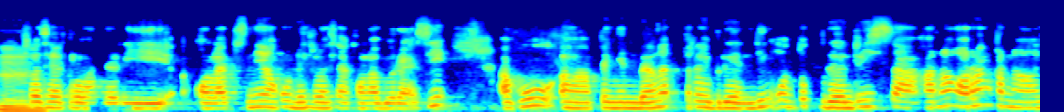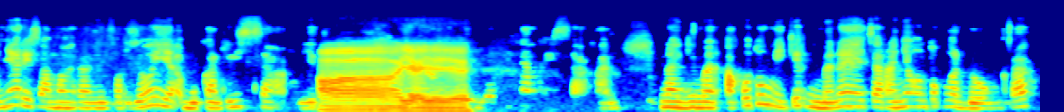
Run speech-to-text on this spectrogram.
hmm. selesai keluar dari kolaps ini aku udah selesai kolaborasi aku uh, pengen banget rebranding untuk brand Risa. Karena orang kenalnya Risa Maharani Forzoya bukan Risa gitu. Ah ya ya ya kan Risa kan. Nah gimana aku tuh mikir gimana ya caranya untuk ngedongkrak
